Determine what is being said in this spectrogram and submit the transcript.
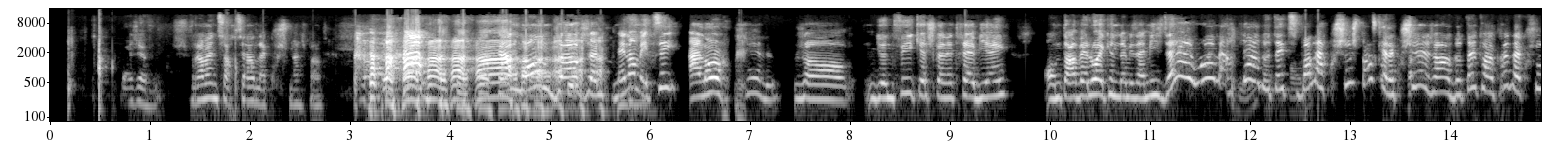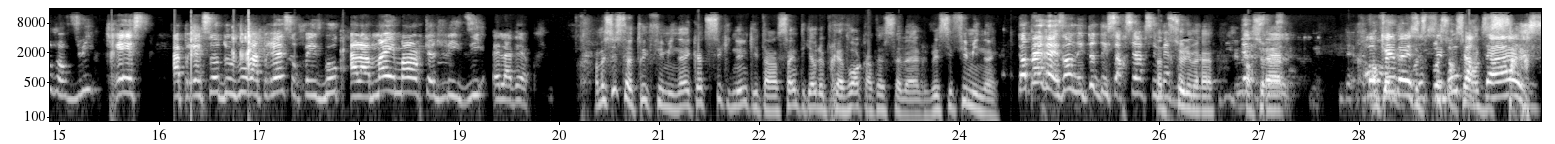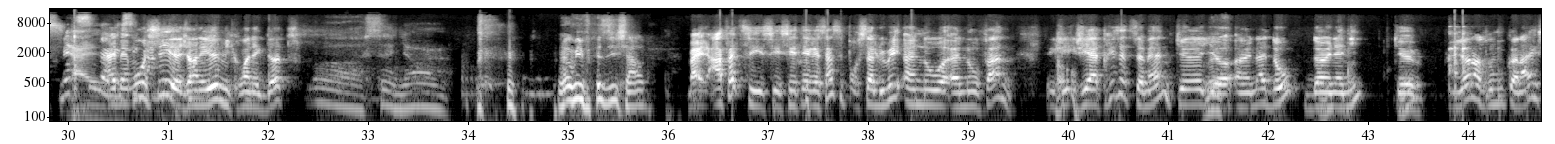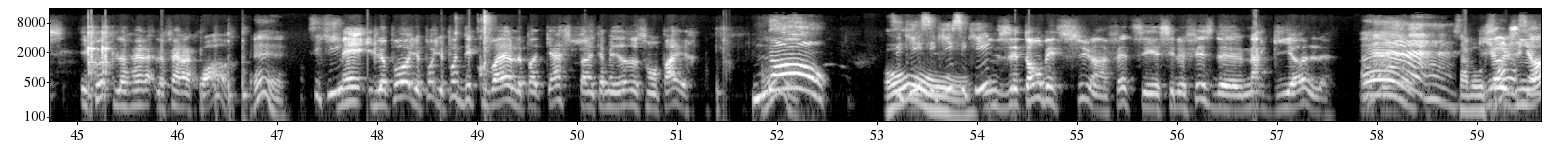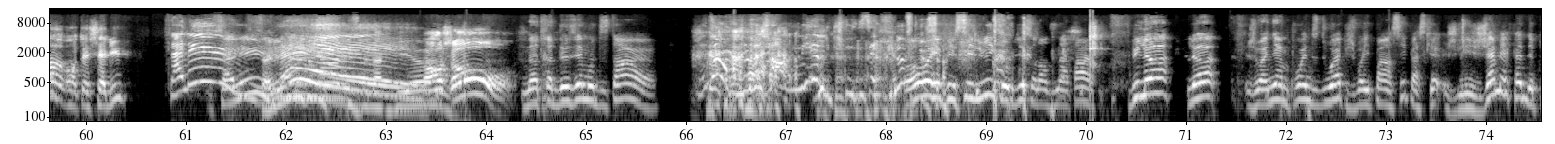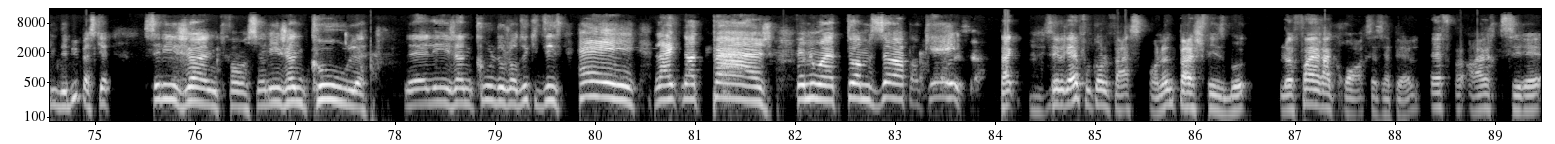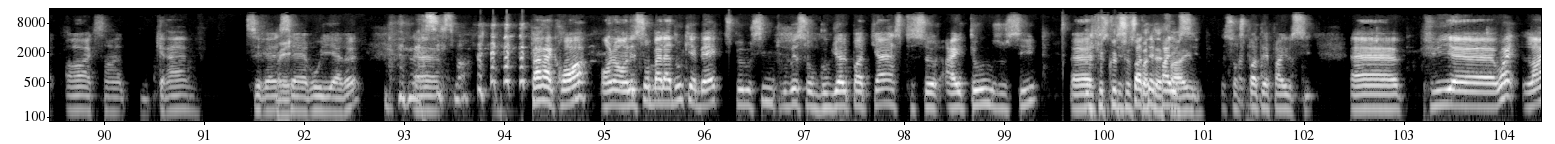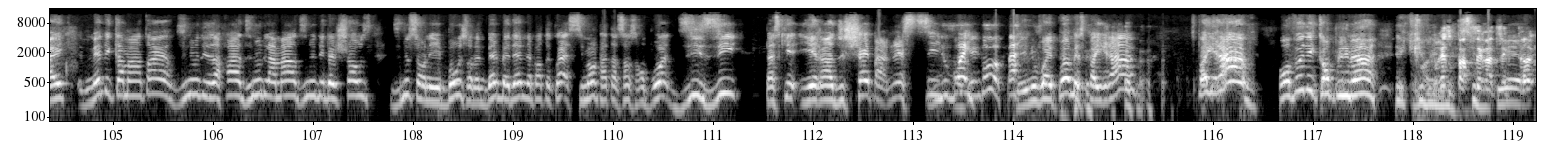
Ouais, j'avoue, je suis vraiment une sorcière de l'accouchement, je pense. Dans le monde, genre, je- mais non, mais tu sais, à l'heure près, là, genre, il y a une fille que je connais très bien. On est en vélo avec une de mes amies. Je dis, hey, ouais, elle doit être le bord d'accoucher. Je pense qu'elle a couché, genre, elle doit être en train d'accoucher aujourd'hui. Chris, après ça, deux jours après, sur Facebook, à la même heure que je l'ai dit, elle avait accouché. Ah, mais ça, c'est un truc féminin. Quand tu sais qu'il y en a une qui est enceinte, tu es capable de prévoir quand elle ça va arriver. C'est féminin. T'as pas raison, on est toutes des sorcières, c'est Absolument. merveilleux. Sorcière. OK, fait, ben c'est beau partage. Merci, laisser moi aussi, euh, j'en ai une micro-anecdote. Oh, Seigneur. ah oui, vas-y, Charles. Ben, en fait, c'est- c'est c'est intéressant, c'est pour saluer un de nos, un de nos fans. J'ai j'ai appris cette semaine qu'il y a un ado d'un ami que plusieurs d'entre vous connaissent, écoute le faire, le faire à croire, Hein? C'est qui? mais il n'a pas, il a pas, il a pas découvert le podcast par l'intermédiaire de son père. Non! C'est qui? C'est qui? C'est Il qui? nous est tombé dessus, en fait. C'est c'est le fils de Marc Guillol. Ah! Ça vaut Guillol Junior, on te salue. Salut! Salut! Salut, Hey! Bonjour! Notre deuxième auditeur. On a genre mille qui nous écoutent. Oh oui, puis c'est lui qui a oublié son ordinateur. Puis là, là, Joanie, elle me pointe du doigt, puis je vais y penser parce que je ne l'ai jamais fait depuis le début parce que c'est les jeunes qui font ça, les jeunes cool. Les, les jeunes cool d'aujourd'hui qui disent Hey, like notre page, fais-nous un thumbs up, OK? C'est vrai, il faut qu'on le fasse. On a une page Facebook, le faire à croire, ça s'appelle. F-E-R-A accent grave C-R-O-I-R-E. Merci, Simon. Faire à croire. On, on est sur Balado Québec. Tu peux aussi nous trouver sur Google Podcast, puis sur iTunes aussi. Euh, Je t'écoute sur Spotify. aussi. Sur Spotify aussi. Euh, puis, euh, ouais, like, mets des commentaires, dis-nous des affaires, dis-nous de la merde, dis-nous des belles choses, dis-nous si on est beau, si on a une belle bedaine, n'importe quoi. Simon, fais attention à son poids, dis-y, parce qu'il il est rendu shape en esti. Ils nous voient ok? pas. Mais Ils nous voient pas, mais c'est pas grave. C'est pas grave. On veut des compliments. On Écrivez-nous, devrait se partir en. TikTok.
